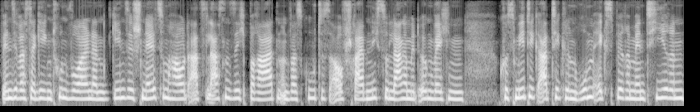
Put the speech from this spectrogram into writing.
Wenn Sie was dagegen tun wollen, dann gehen Sie schnell zum Hautarzt, lassen sich beraten und was Gutes aufschreiben. Nicht so lange mit irgendwelchen Kosmetikartikeln rumexperimentieren,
